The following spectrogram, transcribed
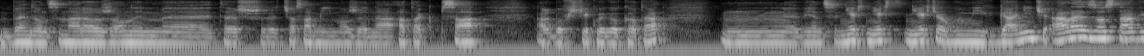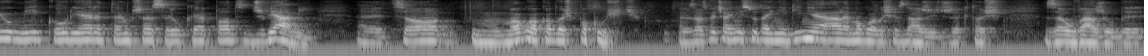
będąc narażonym też czasami może na atak psa albo wściekłego kota. Mm, Więc nie, nie, nie chciałbym ich ganić, ale zostawił mi kurier tę przesyłkę pod drzwiami, co mm, mogło kogoś pokusić. Zazwyczaj nic tutaj nie ginie, ale mogło się zdarzyć, że ktoś zauważyłby,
